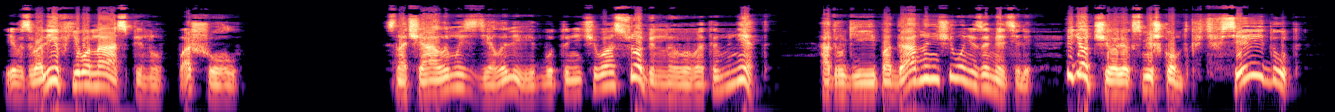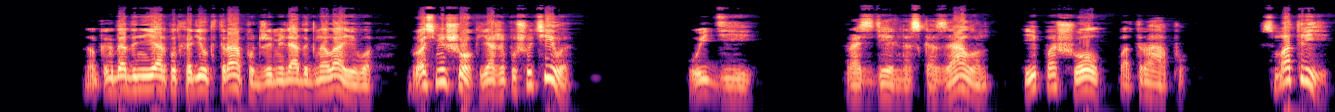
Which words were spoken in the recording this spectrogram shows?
и, взвалив его на спину, пошел. Сначала мы сделали вид, будто ничего особенного в этом нет, а другие и подавно ничего не заметили. Идет человек с мешком, так ведь все идут. Но когда Данияр подходил к трапу, Джамиля догнала его. «Брось мешок, я же пошутила». «Уйди», — раздельно сказал он и пошел по трапу. «Смотри».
